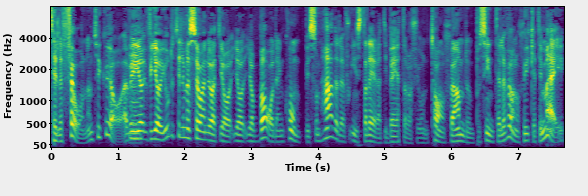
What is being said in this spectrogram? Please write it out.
telefonen tycker jag. Mm. jag. För jag gjorde till och med så ändå att jag, jag, jag bad en kompis som hade det installerat i betaversion ta en skärmdump på sin telefon och skicka till mig.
